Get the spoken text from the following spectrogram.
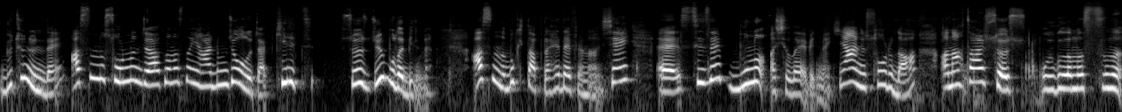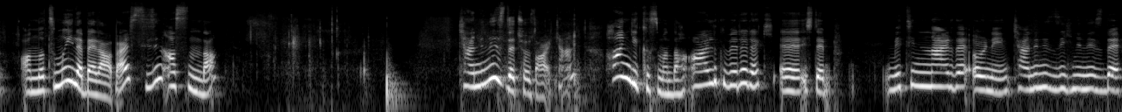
bütününde aslında sorunun cevaplamasına yardımcı olacak kilit sözcüğü bulabilme. Aslında bu kitapta hedeflenen şey e, size bunu aşılayabilmek. Yani soruda anahtar söz uygulamasını anlatımı ile beraber sizin aslında kendiniz de çözerken hangi kısma daha ağırlık vererek e, işte metinlerde örneğin kendiniz zihninizde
